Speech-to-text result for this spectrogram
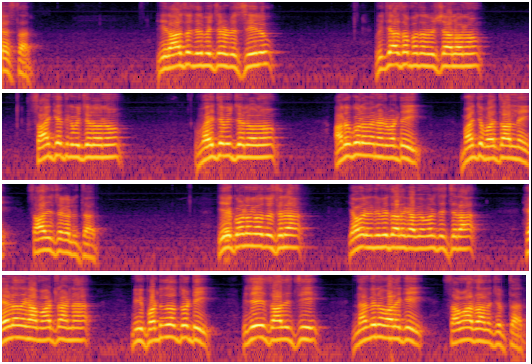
చేస్తారు. ఈ రాష్ట్రం జన్మించినటువంటి స్త్రీలు విద్యా సంబంధం విషయాల్లోనూ సాంకేతిక విద్యలోనూ వైద్య విద్యలోనూ అనుకూలమైనటువంటి మంచి ఫలితాలని సాధించగలుగుతారు. ఏ కోణంలో చూసినా ఎవరు నిర్మితాలుగా విమర్శించినా హేళనగా మాట్లాడినా మీ పట్టుదలతోటి విజయం సాధించి నవ్విన వాళ్ళకి సమాధానం చెప్తారు.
